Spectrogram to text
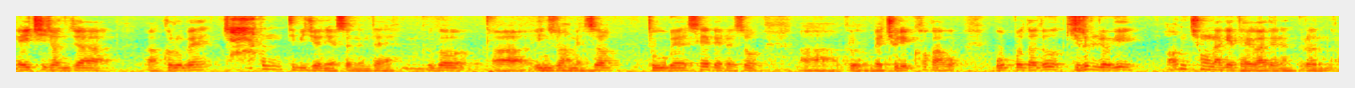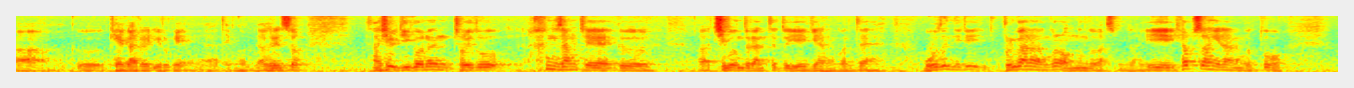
H 전자 어, 그룹의 작은 디비전이었었는데 그거 어, 인수하면서 두 배, 세 배로서 아, 그 매출이 커가고 무엇보다도 기술력이 엄청나게 배가 되는 그런 아, 그 개가를 이루게 아, 된 겁니다. 그래서 사실 이거는 저희도 항상 제 그 직원들한테도 얘기하는 건데 모든 일이 불가능한 건 없는 것 같습니다. 이 협상이라는 것도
